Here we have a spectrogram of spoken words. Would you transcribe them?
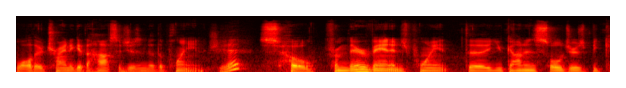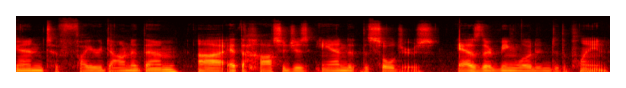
while they're trying to get the hostages into the plane. Shit. So, from their vantage point, the Ugandan soldiers begin to fire down at them, uh, at the hostages and the soldiers as they're being loaded into the plane.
